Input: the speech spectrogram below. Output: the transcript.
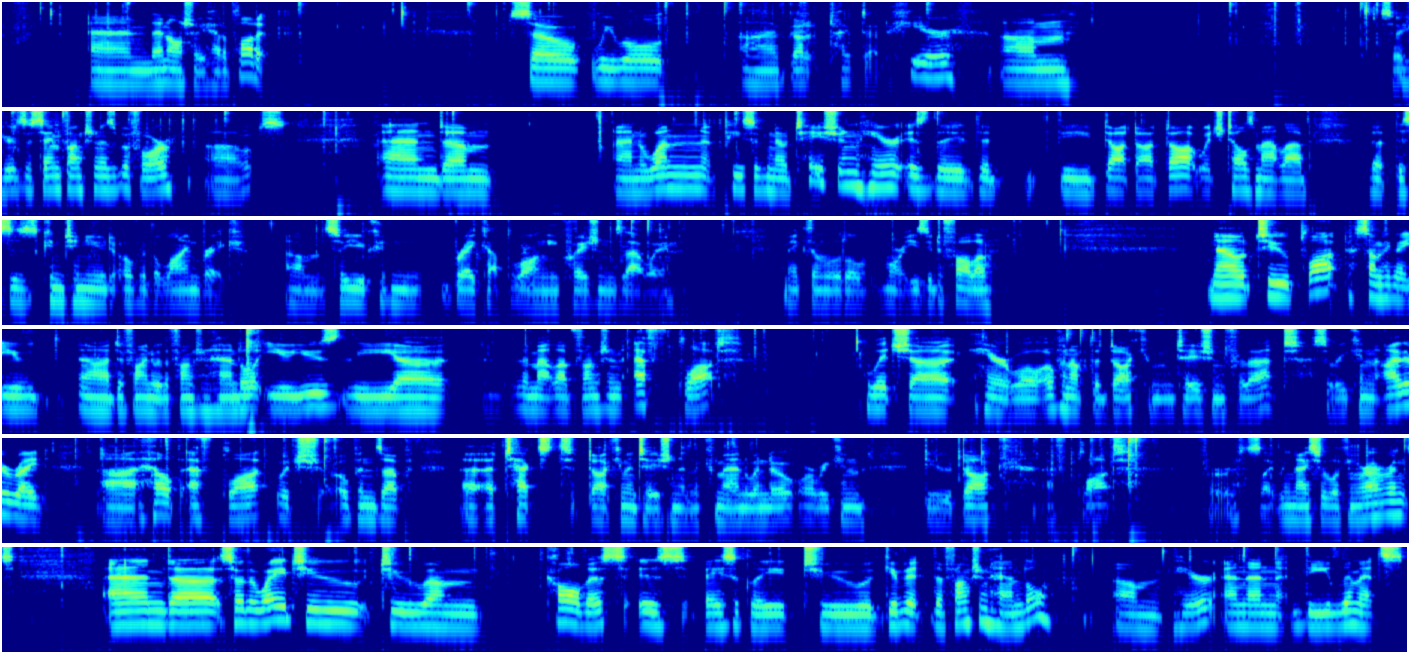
and then I'll show you how to plot it. So we will, I've got it typed out here. Um, so here's the same function as before. Uh, whoops. And um, and one piece of notation here is the the the dot dot dot, which tells MATLAB that this is continued over the line break. Um, so you can break up long equations that way, make them a little more easy to follow. Now to plot something that you've uh, defined with a function handle, you use the uh, the MATLAB function fplot which uh, here we'll open up the documentation for that. So we can either write uh, help fplot which opens up a text documentation in the command window or we can do doc fplot for slightly nicer looking reference. And uh, so the way to to um, call this is basically to give it the function handle um, here and then the limits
